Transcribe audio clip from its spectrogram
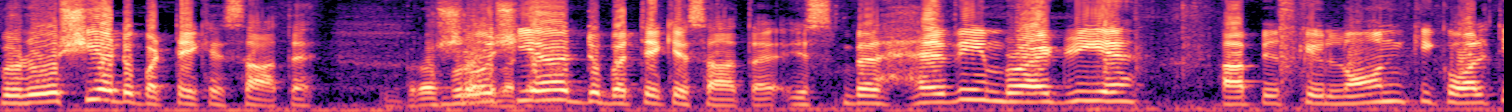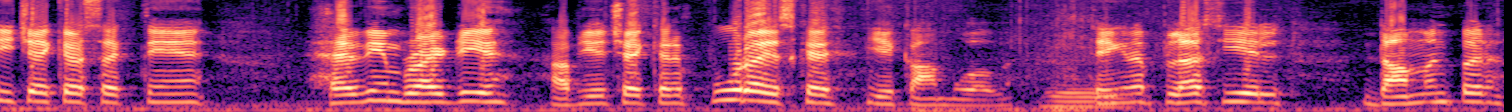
ब्रोशिया दुपट्टे के साथ है। ब्रोशिया दुपट्टे के साथ है। इस पर हैवी एम्ब्रॉयडरी है। आप इसकी लॉन की क्वालिटी चेक कर सकते हैं। हैवी एम्ब्रॉयडरी है। आप ये चेक करें पूरा इसका ये काम हुआ हुआ है। हम्म। ठीक है ना? प्लस ये दामन पर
